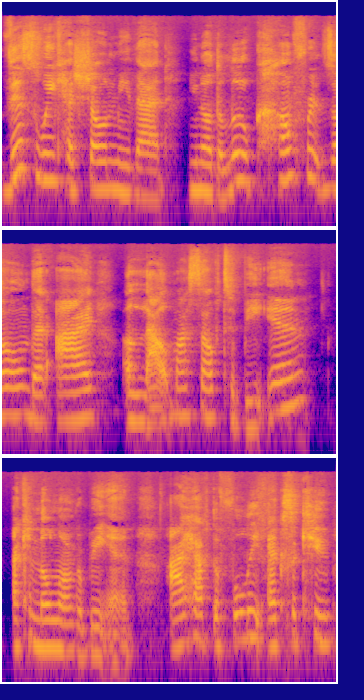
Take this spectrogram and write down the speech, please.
this week has shown me that, you know, the little comfort zone that I allowed myself to be in, I can no longer be in. I have to fully execute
